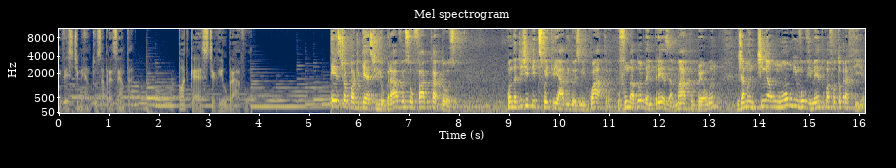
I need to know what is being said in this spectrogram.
Investimentos apresenta Podcast Rio Bravo. Este é o podcast Rio Bravo, eu sou Fábio Cardoso. Quando a Digipix foi criada em 2004, o fundador da empresa, Marco Perlman, já mantinha um longo envolvimento com a fotografia.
